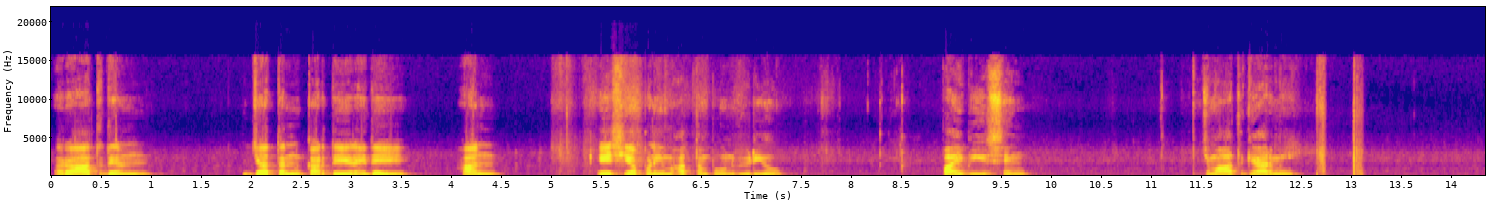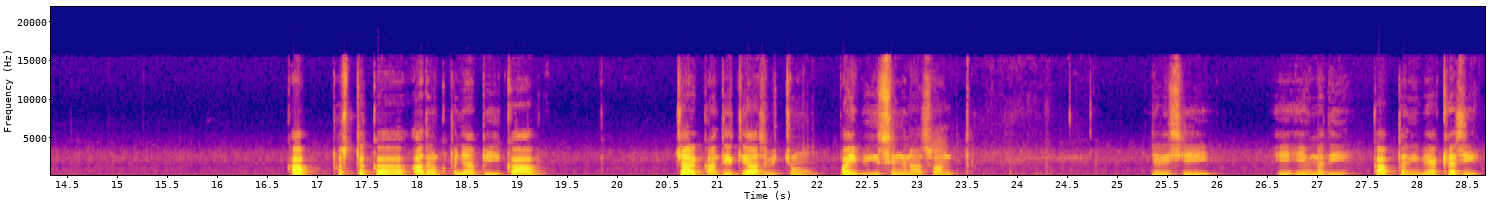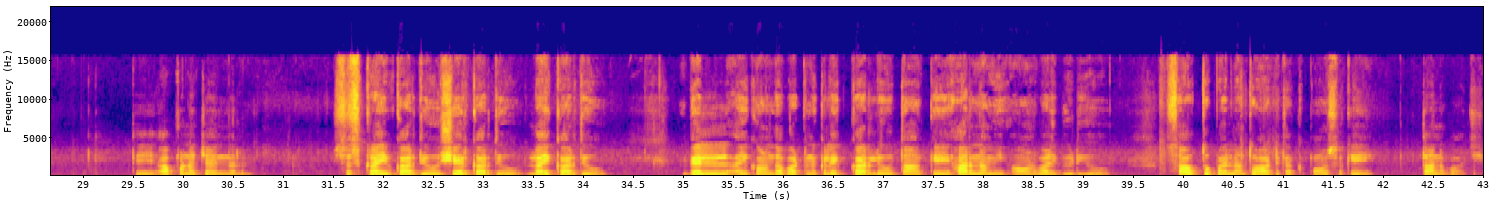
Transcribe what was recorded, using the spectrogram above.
ਰਾਤ ਦਿਨ ਯਤਨ ਕਰਦੇ ਰਹਿੰਦੇ ਹਨ। ਇਹ ਸੀ ਆਪਣੀ ਮਹੱਤਵਪੂਰਨ ਵੀਡੀਓ। ਭਾਈ ਵੀਰ ਸਿੰਘ, ਜਮਾਤ 11ਵੀਂ ਕਾ ਪੁਸਤਕ ਆਧੁਨਿਕ ਪੰਜਾਬੀ ਕਾਵ ਝਲਕਾਂ ਦੇ ਇਤਿਹਾਸ ਵਿੱਚੋਂ ਭਾਈ ਵੀਰ ਸਿੰਘ ਨਾਲ ਸੰਬੰਧਿਤ, ਜਿਹੜੇ ਸੀ ਇਹ ਉਹਨਾਂ ਦੀ ਕਵਿਤਾ ਦੀ ਵਿਆਖਿਆ ਸੀ ਤੇ ਆਪਣਾ ਚੈਨਲ ਸਬਸਕ੍ਰਾਈਬ ਕਰ ਦਿਓ ਸ਼ੇਅਰ ਕਰ ਦਿਓ ਲਾਈਕ ਕਰ ਦਿਓ ਬੈਲ ਆਈਕਨ ਦਾ ਬਟਨ ਕਲਿੱਕ ਕਰ ਲਿਓ ਤਾਂ ਕਿ ਹਰ ਨਵੀਂ ਆਉਣ ਵਾਲੀ ਵੀਡੀਓ ਸਭ ਤੋਂ ਪਹਿਲਾਂ ਤੁਹਾਡੇ ਤੱਕ ਪਹੁੰਚ ਸਕੇ। ਧੰਨਵਾਦ ਜੀ।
